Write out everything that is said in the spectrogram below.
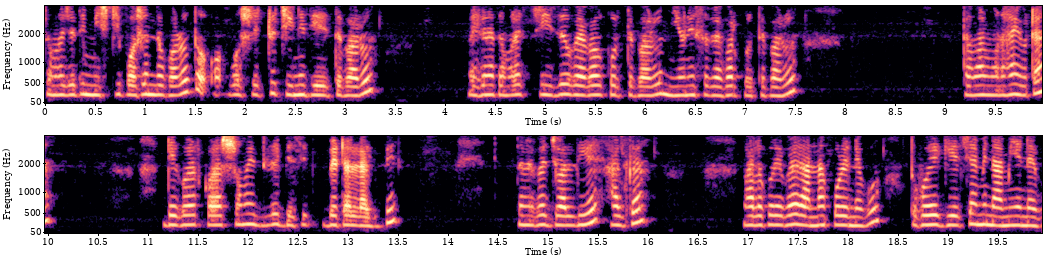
তোমরা যদি মিষ্টি পছন্দ করো তো অবশ্যই একটু চিনি দিয়ে দিতে পারো। এখানে তোমরা চিজও ব্যবহার করতে পারো মিওনিসও ব্যবহার করতে পারো। তো আমার মনে হয় ওটা ডেকোরেট করার সময় দিলে বেশি বেটার লাগবে। তো আমি এবার জল দিয়ে হালকা ভালো করে এবার রান্না করে নেব। তো হয়ে গিয়েছে, আমি নামিয়ে নেব।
